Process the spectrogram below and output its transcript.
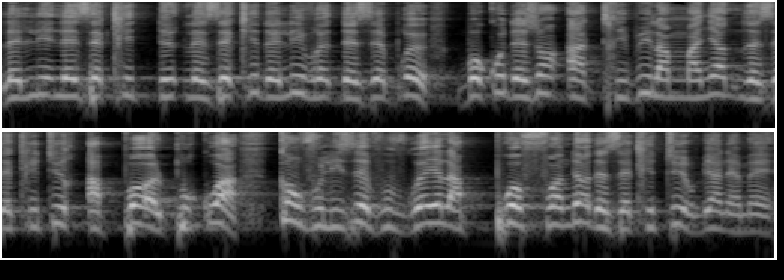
les, écrits, des livres des Hébreux, beaucoup de gens attribuent la manière des Écritures à Paul. Pourquoi? Quand vous lisez, vous voyez la profondeur des Écritures, bien aimés.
